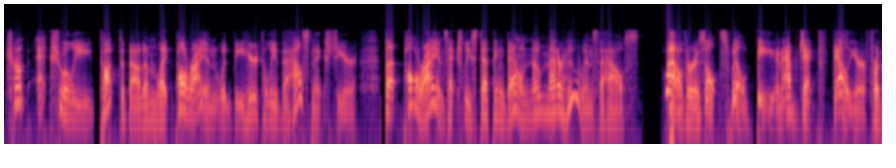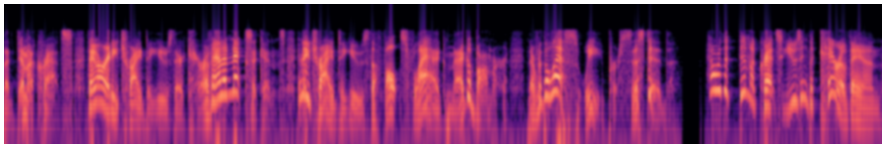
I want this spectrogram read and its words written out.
Trump actually talked about him like Paul Ryan would be here to lead the House next year, but Paul Ryan's actually stepping down no matter who wins the House. Well, the results will be an abject failure for the Democrats. They already tried to use their caravan of Mexicans, and they tried to use the false flag MAGA bomber. Nevertheless, we persisted. How are the Democrats using the caravan,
